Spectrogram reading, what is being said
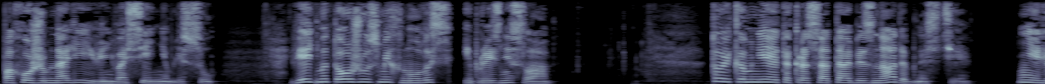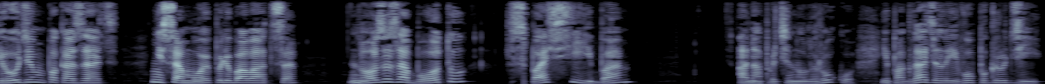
похожим на ливень в осеннем лесу. Ведьма тоже усмехнулась и произнесла. «Только мне эта красота без надобности. Не людям показать, не самой полюбоваться. Но за заботу спасибо». Она протянула руку и погладила его по груди.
